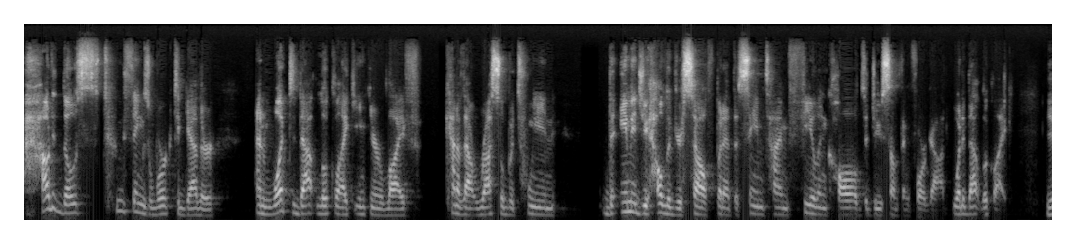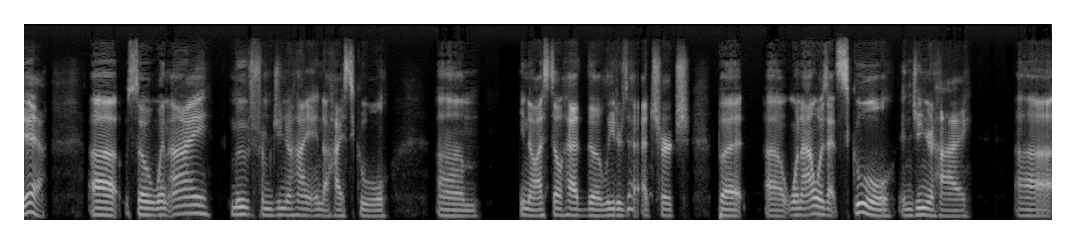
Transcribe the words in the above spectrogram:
how did those two things work together? And what did that look like in your life? Kind of that wrestle between the image you held of yourself but at the same time feeling called to do something for god. What did that look like? Yeah. Uh, so when i moved from junior high into high school um, you know i still had the leaders at, at church but uh, when i was at school in junior high uh,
